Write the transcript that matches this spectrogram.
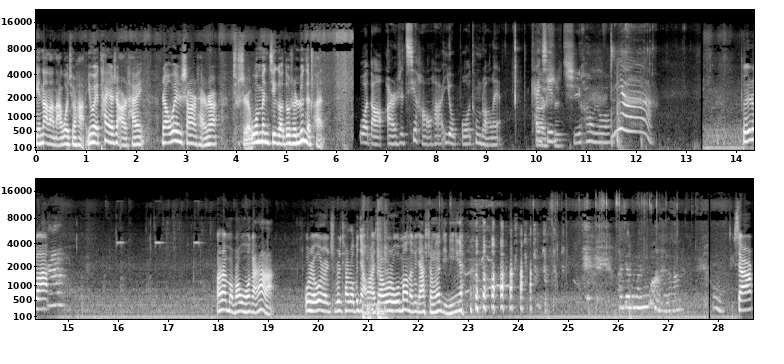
给娜娜拿过去哈，因为她也是二胎，然后我也是生二胎时，就是我们几个都是轮着穿。我到二十七号哈又播童装了，开心。二十七号哟。呀。所以说。刚才宝宝问我干啥了，我说我说是不是天说不见我了？小我说我忙着给家生了个弟弟，你看。他叫他妈你忘了吗？嗯。仙儿，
